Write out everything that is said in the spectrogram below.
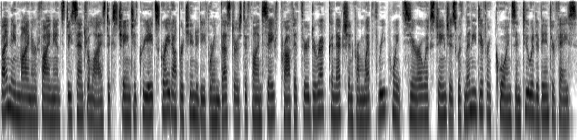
By name Miner Finance Decentralized Exchange It creates great opportunity for investors to find safe profit through direct connection from Web 3.0 exchanges with many different coins intuitive interface,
